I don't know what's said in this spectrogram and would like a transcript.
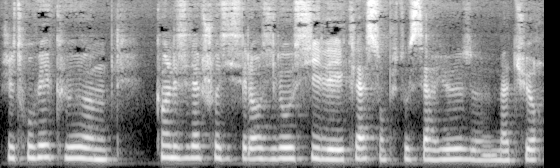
J'ai trouvé que euh, quand les élèves choisissaient leurs îlots, si les classes sont plutôt sérieuses, euh, matures,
